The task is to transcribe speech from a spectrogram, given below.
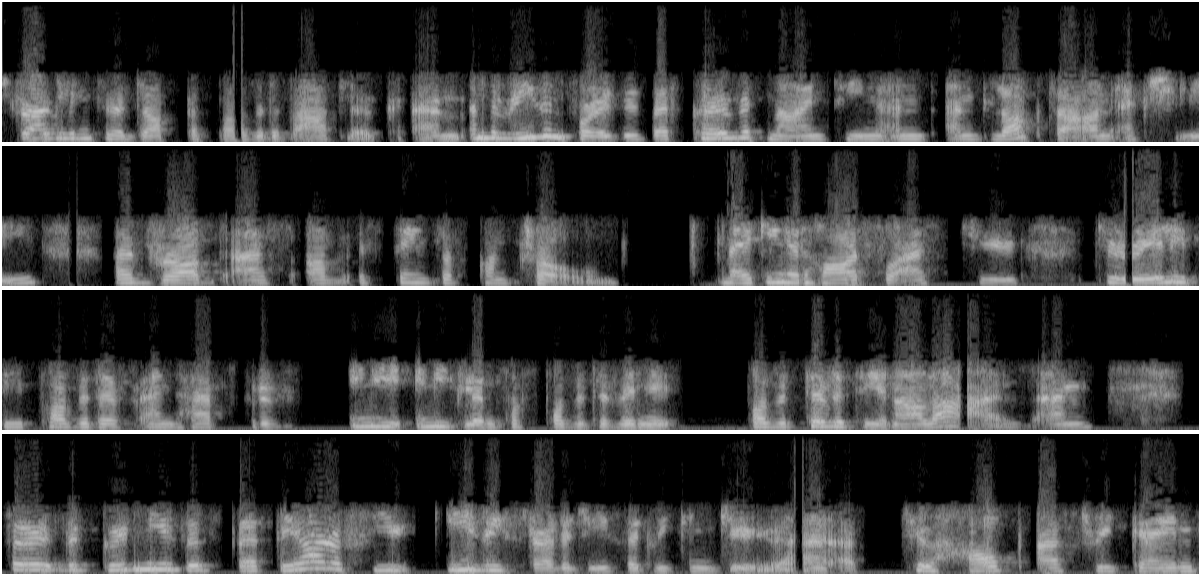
struggling to adopt a positive outlook. Um, and the reason for it is that COVID-19 and, and lockdown actually have robbed us of a sense of control, making it hard for us to, to really be positive and have sort of any, any glimpse of positivity positivity in our lives. And so the good news is that there are a few easy strategies that we can do uh, to help us regain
